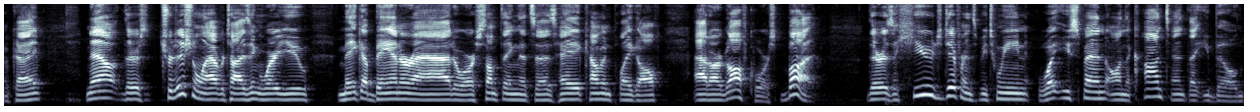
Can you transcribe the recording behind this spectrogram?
Okay. Now, there's traditional advertising where you make a banner ad or something that says, hey, come and play golf at our golf course. But there is a huge difference between what you spend on the content that you build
